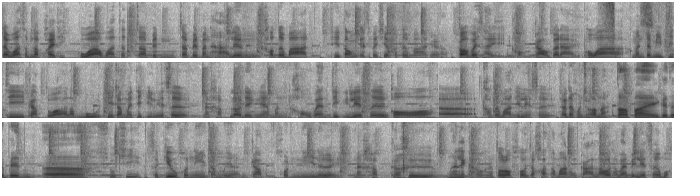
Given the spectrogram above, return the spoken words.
แต่ว่าสำหรับใครที่กลัวว่าจะจะเป็นจะเป็นปัญหาเรื่อง counter bar ที่ต้อง special counter bar เนี่ยครับก็ไปใส่ของเก่าก็ได้ เพราะว่ามันจะมี PG กับตัวรับบูทที่จะไม่ติด eraser นะครับแล้วเด็กเนี้ยมันขอแวนติด eraser ขอเอ่อ counter bar eraser แล้วแต่คนชอบนะ ต่อไปก็จะเป็นเอ่อชูคิสกิลคนนี้จะเหมือนกับคนนี้เลยนะครับก็คือเมื่อเลขาของตัวรอบโซนจากความสามารถของการเราถ้าแวนเป็น eraser บวก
